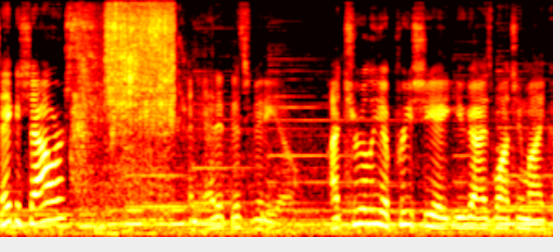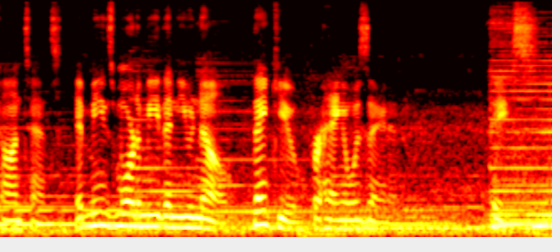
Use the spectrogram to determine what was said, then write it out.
take a shower, and edit this video. I truly appreciate you guys watching my content. It means more to me than you know. Thank you for hanging with Zanin. Peace.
